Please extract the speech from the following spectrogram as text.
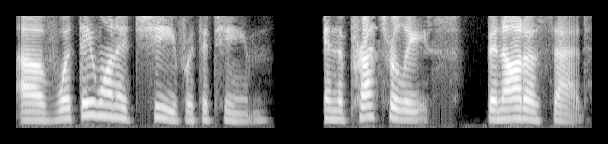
of what they want to achieve with the team. In the press release, Binotto said,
